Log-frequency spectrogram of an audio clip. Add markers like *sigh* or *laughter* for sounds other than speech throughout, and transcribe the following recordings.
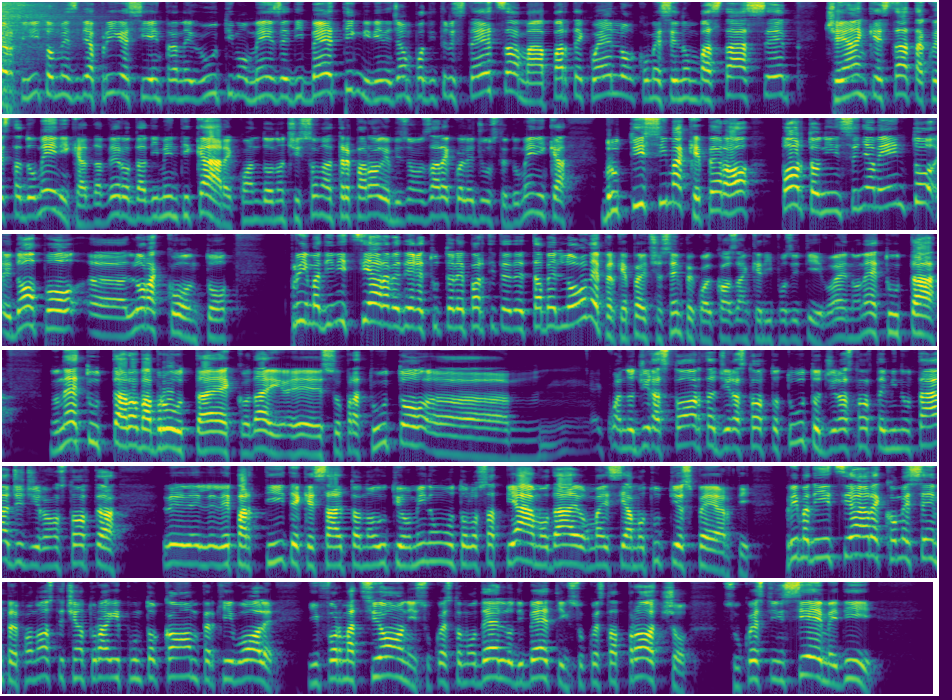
Booker, finito il mese di aprile si entra nell'ultimo mese di betting, mi viene già un po' di tristezza, ma a parte quello, come se non bastasse, c'è anche stata questa domenica davvero da dimenticare, quando non ci sono altre parole bisogna usare quelle giuste, domenica bruttissima che però porta un insegnamento e dopo eh, lo racconto prima di iniziare a vedere tutte le partite del tabellone, perché poi c'è sempre qualcosa anche di positivo, eh? non è tutta non è tutta roba brutta, ecco, dai, e soprattutto eh, quando gira storta, gira storto tutto, gira storta i minutaggi, girano storta le, le, le partite che saltano all'ultimo minuto, lo sappiamo, dai, ormai siamo tutti esperti. Prima di iniziare, come sempre, pronosticinaturali.com per chi vuole informazioni su questo modello di betting, su questo approccio, su questo insieme di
